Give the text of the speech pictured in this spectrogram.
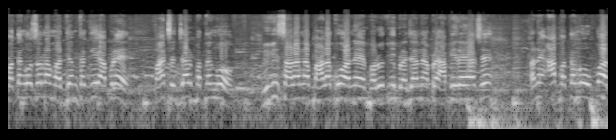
પતંગોત્સવના માધ્યમ થકી આપણે પાંચ હજાર પતંગો વિવિધ શાળાના બાળકો અને ભરૂચની પ્રજાને આપણે આપી રહ્યા છે. અને આ પતંગો ઉપર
